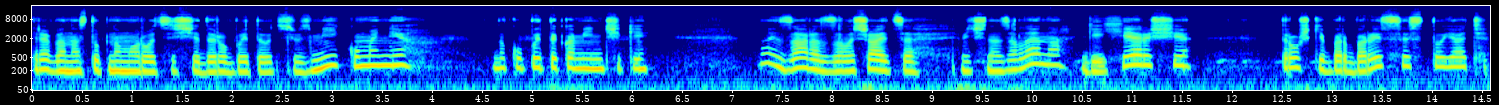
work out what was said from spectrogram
Треба наступному році ще доробити оцю змійку мені, докупити камінчики. Ну і зараз залишається вічно зелена, гейхери ще, трошки барбариси стоять.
